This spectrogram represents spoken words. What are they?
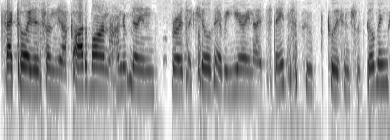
factoid is from New York Audubon. 100 million birds are killed every year in the United States through collisions with buildings.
